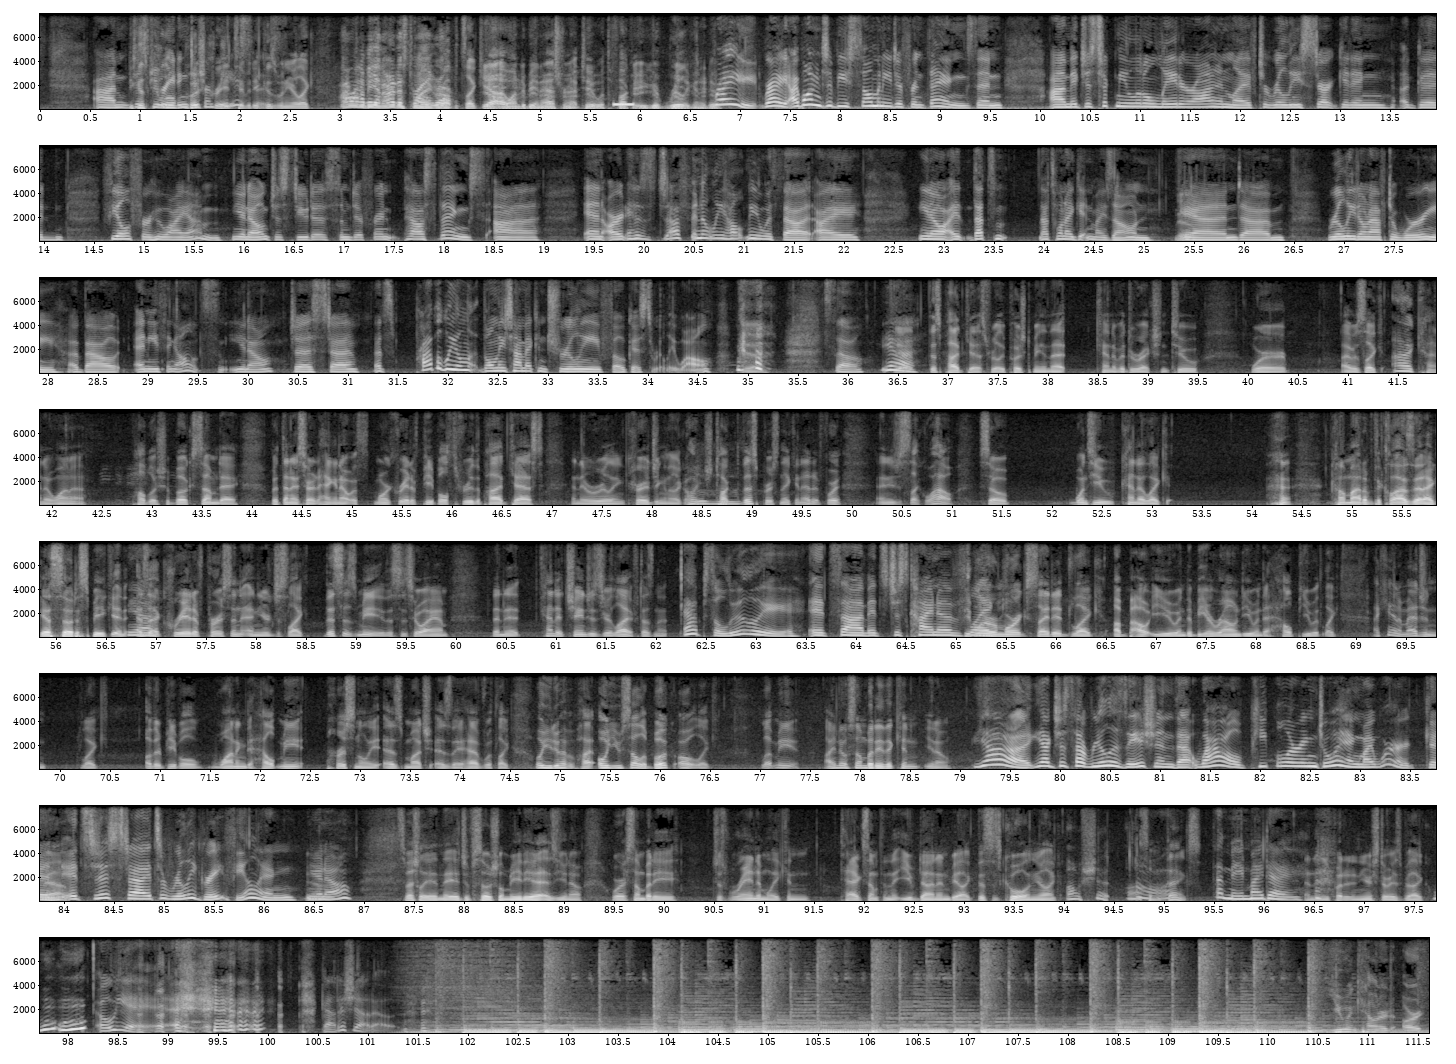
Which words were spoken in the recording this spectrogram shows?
um, Mm. Because just people creating push creativity. Because when you're like, I want to be an artist when I grow up. it's like, yeah, I wanted to be an astronaut too. What the fuck are you really gonna do? Right, right. I wanted to be so many different things, and um, it just took me a little later on in life to really start getting a good feel for who I am. You know, just due to some different past things, uh, and art has definitely helped me with that. I, you know, I that's that's when I get in my zone Yeah. and. Um, Really don't have to worry about anything else, you know. Just uh, that's probably the only time I can truly focus really well. Yeah. So yeah. yeah, This podcast really pushed me in that kind of a direction too, where I was like, I kind of want to publish a book someday. But then I started hanging out with more creative people through the podcast, and they were really encouraging. And they're like, "Oh, you should talk to this person; they can edit for it." And you're just like, "Wow!" So once you kind of like come out of the closet, I guess, so to speak, and as a creative person, and you're just like, "This is me. This is who I am." Then it kind of changes your life, doesn't it? Absolutely. It's um it's just kind of people like are more excited like about you and to be around you and to help you with like i can't imagine like other people wanting to help me personally as much as they have with like oh you do have a pie oh you sell a book oh like let me i know somebody that can you know yeah, yeah, just that realization that wow, people are enjoying my work and Yeah. it's just uh, it's a really great feeling, Yeah. you know? especially in the age of social media as you know where somebody just randomly can tag something that you've done and be like this is cool and you're like oh shit awesome Aw. thanks That made my day. and then you put it in your stories be like woo woo Oh yeah. Got a shout out. You encountered art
